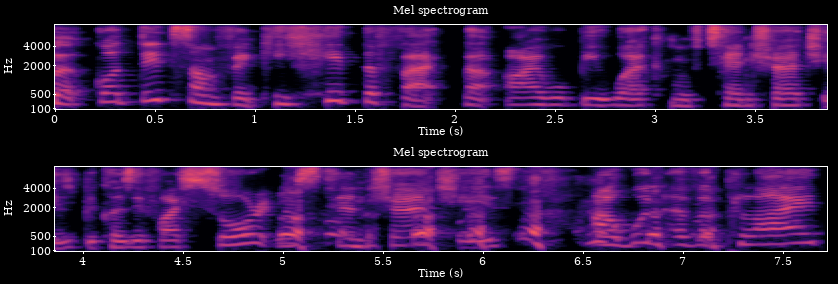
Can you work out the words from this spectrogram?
But God did something. He hid the fact that I will be working with 10 churches because if I saw it was 10 churches, I wouldn't have applied.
